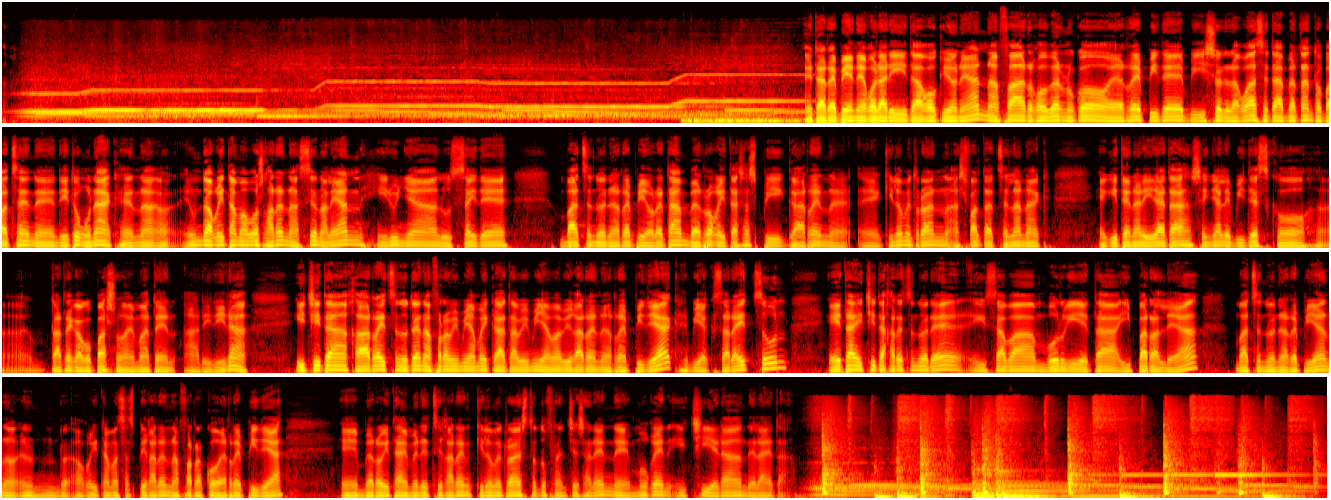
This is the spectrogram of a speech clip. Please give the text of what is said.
Eta errepien egorari dagokionean, Nafar gobernuko errepide bizorera goaz eta bertan topatzen eh, ditugunak. Egun da hogeita garren nazionalean, Iruña, Luzaide, batzen duen errepi horretan, berrogeita zazpi garren e, kilometroan asfaltatzen lanak egiten ari da eta seinale bidezko e, tartekako pasoa ematen ari dira. Itxita jarraitzen duten Afro 2000 eta 2000 garren errepideak, biak zaraitzun, eta itxita jarraitzen du ere Izaba, Burgi eta Iparraldea, batzen duen errepian, hogeita mazazpi garren Nafarroko errepidea, e, berrogeita emeretzi garren kilometroan estatu frantsesaren e, mugen itxiera dela eta.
